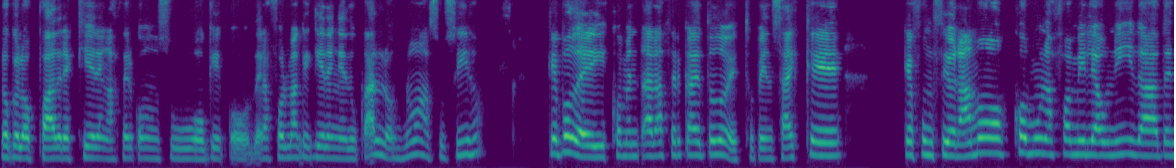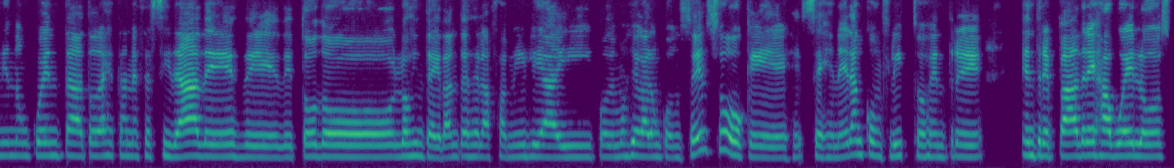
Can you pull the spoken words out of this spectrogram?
lo que los padres quieren hacer con su, o, que, de la forma que quieren educarlos, ¿no? A sus hijos. ¿Qué podéis comentar acerca de todo esto? ¿Pensáis que que funcionamos como una familia unida, teniendo en cuenta todas estas necesidades de, todos los integrantes de la familia y podemos llegar a un consenso o que se generan conflictos entre, entre padres, abuelos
